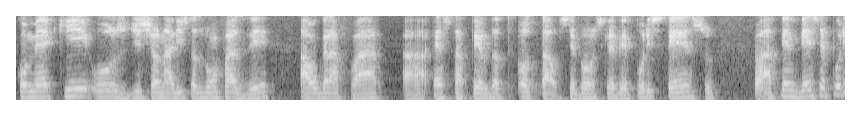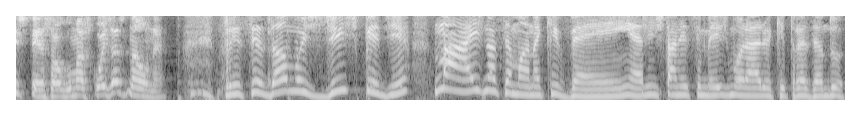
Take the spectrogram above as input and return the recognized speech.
como é que os dicionaristas vão fazer ao grafar a, esta perda total. Se vão escrever por extenso, a tendência é por extenso, algumas coisas não, né? Precisamos despedir, mas na semana que vem, a gente está nesse mesmo horário aqui trazendo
